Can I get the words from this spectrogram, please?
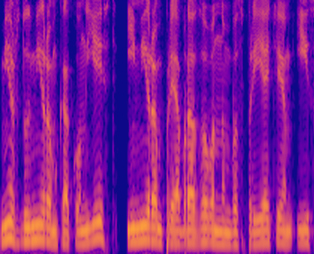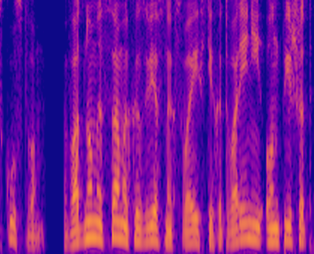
между миром, как он есть, и миром, преобразованным восприятием и искусством. В одном из самых известных своих стихотворений он пишет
